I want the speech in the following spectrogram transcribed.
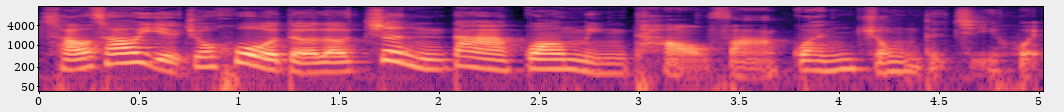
曹操也就获得了正大光明讨伐关中的机会。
